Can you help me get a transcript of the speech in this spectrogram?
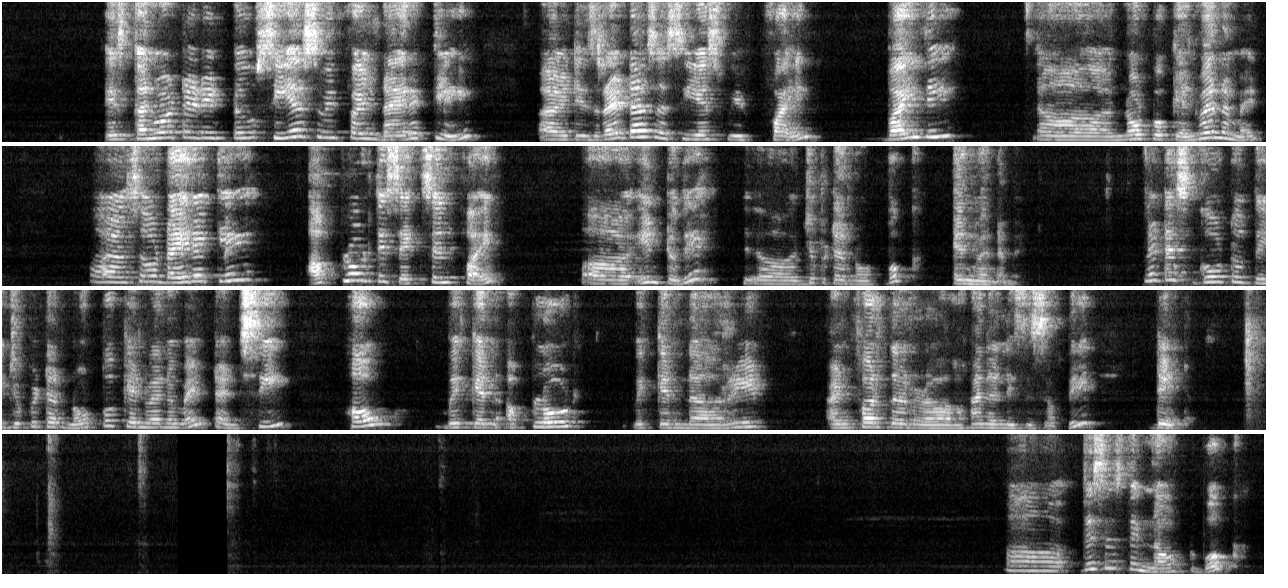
is converted into CSV file directly. Uh, it is read as a CSV file by the uh, notebook environment. Uh, so directly upload this Excel file uh, into the uh, Jupyter Notebook environment. Let us go to the Jupyter Notebook environment and see how we can upload, we can uh, read and further analysis of the data. Uh, this is the notebook.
